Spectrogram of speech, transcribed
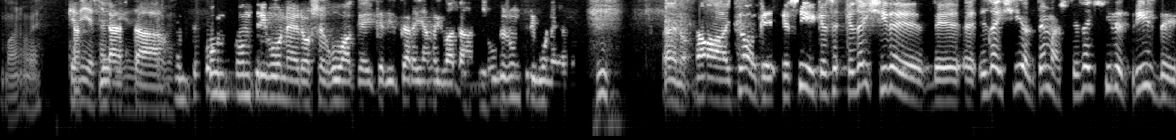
Bueno, bé. Què dies, ja Santi? està. Un, un, un tribunero, segur, aquell que diu que ara ja no hi va tant. Segur que és un tribunero. bueno, no, això, que, que sí, que és, que és així de, de... És així el tema, és que és així de trist, de,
